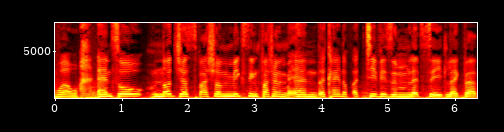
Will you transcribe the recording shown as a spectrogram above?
Wow. And so, not just fashion, mixing fashion and a kind of activism, let's say it like that.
